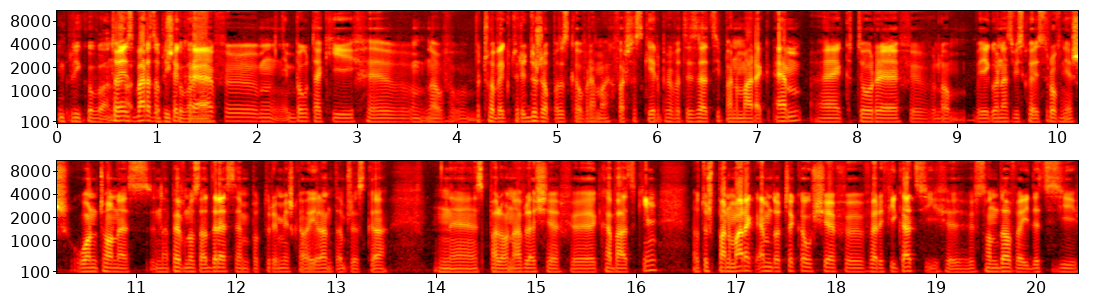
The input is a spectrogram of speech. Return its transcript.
implikowane. To jest bardzo aplikowane. przykre. Był taki no, człowiek, który dużo pozyskał w ramach warszawskiej reprywatyzacji, pan Marek M., e, który, no, jego nazwisko jest również łączone z, na pewno z adresem, pod którym mieszkała Jolanta Brzeska e, spalona w lesie w Kabackim. Otóż pan Marek M. doczekał się w weryfikacji e, sądowej decyzji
